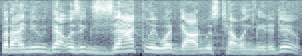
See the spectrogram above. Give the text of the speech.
but I knew that was exactly what God was telling me to do.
